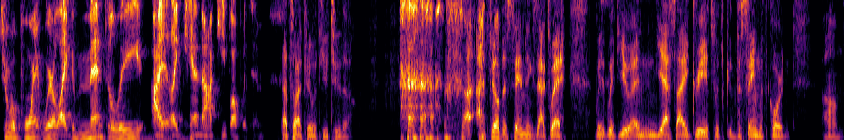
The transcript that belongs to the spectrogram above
to a point where like mentally I like cannot keep up with him. that's how i feel with you too though I feel the same exact way with, with you. And, and yes, I agree. It's with the same with Gordon. Um,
